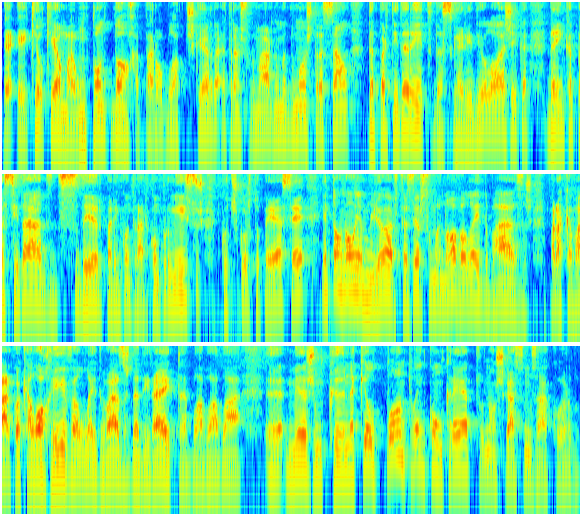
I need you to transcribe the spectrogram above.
é, é aquilo que é uma, um ponto de honra para o Bloco de Esquerda a transformar numa demonstração da partidarite, da cegueira ideológica, da incapacidade de ceder para encontrar compromissos, porque o discurso do PS é então não é melhor fazer-se uma nova lei de bases para acabar com aquela horrível lei de bases da direita, blá blá blá, eh, mesmo que naquele ponto em concreto não chegássemos a acordo.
